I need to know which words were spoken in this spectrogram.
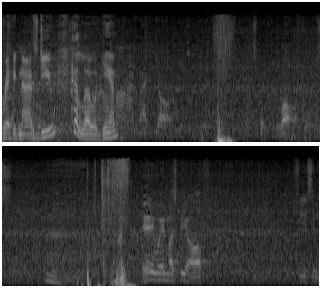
Recognized you. Hello again. My backyard. Went straight to the law, anyway, must be off. See you soon.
